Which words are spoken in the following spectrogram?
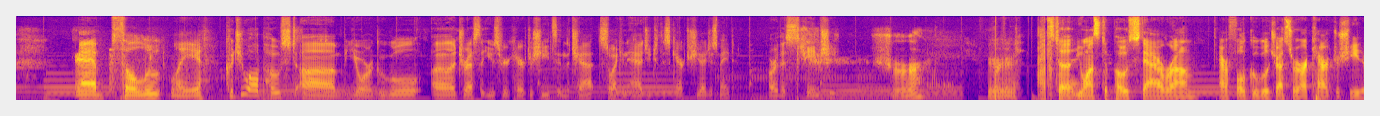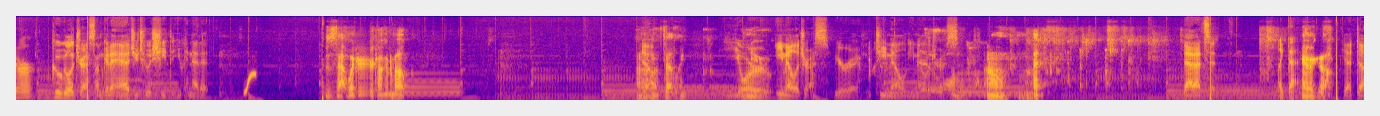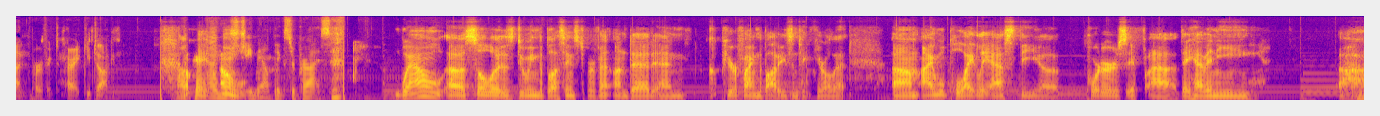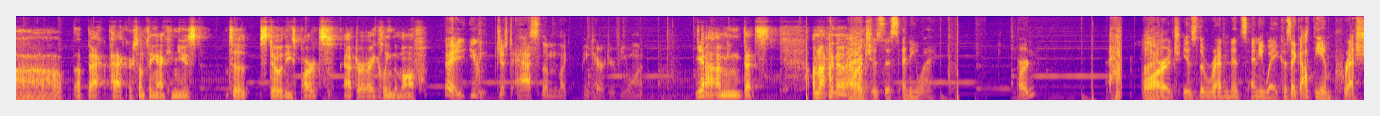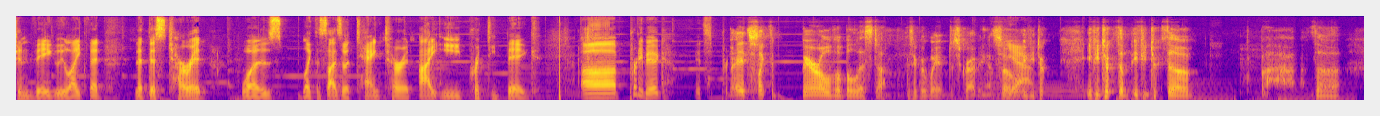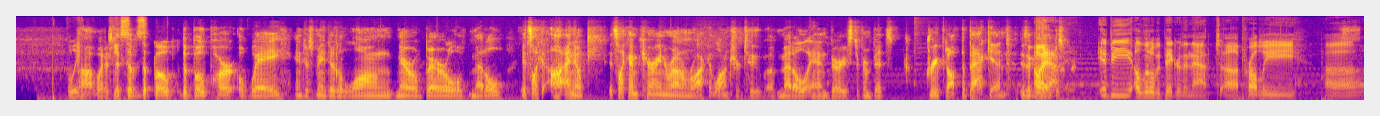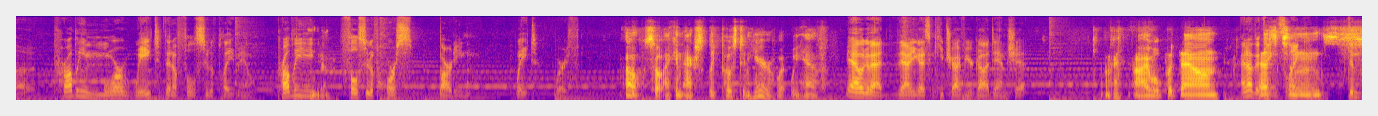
Absolutely. Could you all post uh, your Google uh, address that you use for your character sheets in the chat so I can add you to this character sheet I just made? Or this game sheet? Sure. Sure. wants to you wants to post our um our full Google address or our character sheet or Google address. I'm going to add you to a sheet that you can edit. Is that what you're talking about? I don't No. know if that link. Your No. email address, your uh, Gmail email address. Oh, that, Yeah, that's it. like that. there we go. Yeah, done. Perfect. All right, keep talking. Oh, Okay, I'll oh. Gmail. Big surprise. While uh, Sola is doing the blessings to prevent undead and purifying the bodies and taking care of all that, um, I will politely ask the uh, porters if uh, they have any uh, a backpack or something I can use to stow these parts after I clean them off. Hey, you can just ask them like in character if you want. Yeah, I mean that's. I'm not gonna. large is this anyway? Pardon? How large is the remnants anyway? Because I got the impression vaguely like that that this turret was like the size of a tank turret, i.e., pretty big. Uh, pretty big. It's pretty. Big. It's like the barrel of a ballista. Is a good way of describing it. So Yeah. if you took, if you took the, if you took the, uh, the uh, what is pieces. it? The, the bow the bow part away and just made it a long narrow barrel of metal. It's like oh, I know. It's like I'm carrying around a rocket launcher tube of metal and various different bits draped off the back end. Is a good Oh, way yeah. of describing. It'd be a little bit bigger than that. Uh, probably, uh, probably more weight than a full suit of plate mail. Probably Yeah. full suit of horse barding weight worth. Oh, so I can actually post in here what we have. Yeah, look at that. Now you guys can keep track of your goddamn shit. Okay. I will put down And other things like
